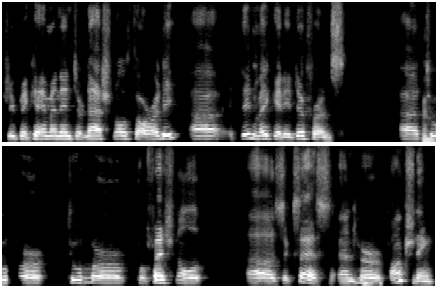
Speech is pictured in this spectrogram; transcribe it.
she became an international authority. Uh, it didn't make any difference uh, to her to her professional uh, success and her functioning.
